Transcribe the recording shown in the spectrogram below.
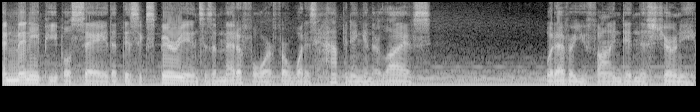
And many people say that this experience is a metaphor for what is happening in their lives. Whatever you find in this journey,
